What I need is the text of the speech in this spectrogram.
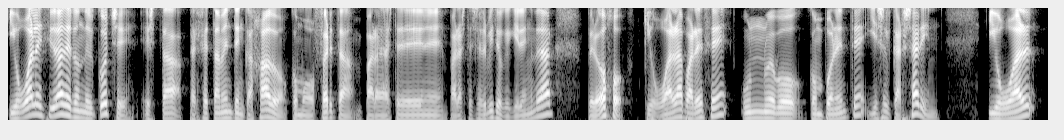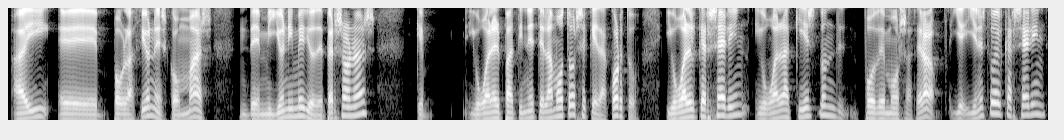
igual hay ciudades donde el coche está perfectamente encajado como oferta para este, para este servicio que quieren dar, pero ojo, que igual aparece un nuevo componente y es el car sharing. Igual hay eh, poblaciones con más de millón y medio de personas que igual el patinete, la moto se queda corto. Igual el car sharing, igual aquí es donde podemos hacer algo. Y, en esto del car sharing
